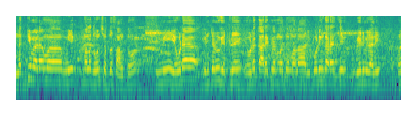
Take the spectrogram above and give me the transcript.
नक्की मॅडम मी एक तुम्हाला दोन शब्द सांगतो. की मी एवढ्या इंटरव्ह्यू घेतले एवढ्या कार्यक्रममध्ये मला रिपोर्टिंग करायची वेळ मिळाली. पण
